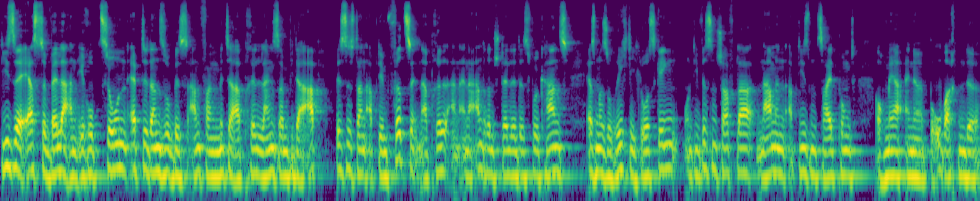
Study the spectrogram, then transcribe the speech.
Diese erste Welle an Eruptionen ebbte dann so bis Anfang Mitte April langsam wieder ab, bis es dann ab dem 14. April an einer anderen Stelle des Vulkans erstmal so richtig losging und die Wissenschaftler nahmen ab diesem Zeitpunkt auch mehr eine beobachtende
